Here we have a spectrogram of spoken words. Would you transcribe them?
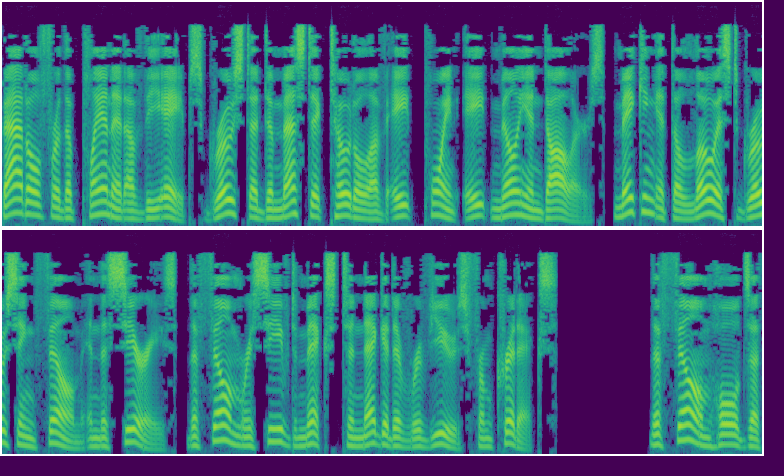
Battle for the Planet of the Apes grossed a domestic total of $8.8 million, making it the lowest grossing film in the series. The film received mixed to negative reviews from critics. The film holds a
